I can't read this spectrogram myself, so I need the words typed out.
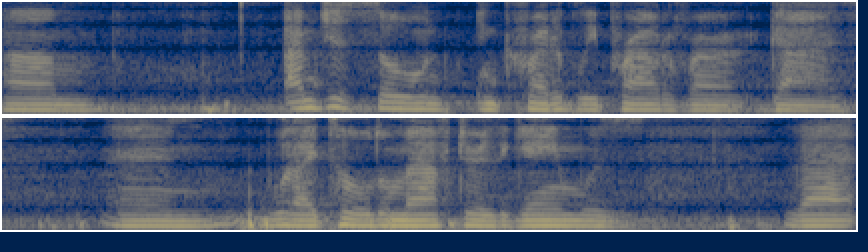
Um, I'm just so incredibly proud of our guys. And what I told them after the game was that,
